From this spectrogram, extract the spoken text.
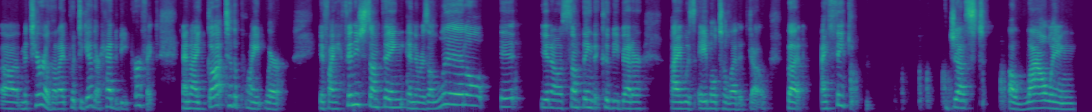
uh, material that I put together had to be perfect. And I got to the point where if I finished something and there was a little, it, you know, something that could be better, I was able to let it go. But I think just allowing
